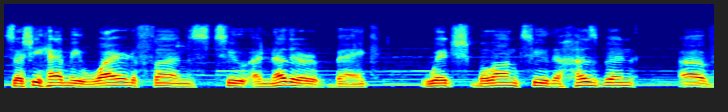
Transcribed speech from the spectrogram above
so she had me wire the funds to another bank, which belonged to the husband of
